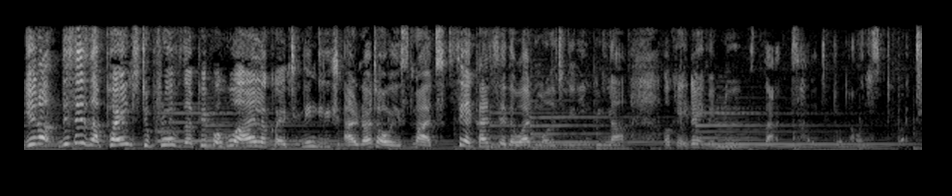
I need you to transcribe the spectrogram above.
You know, this is a point to prove that people who are eloquent in English are not always smart. See, I can't say the word multilingual. Okay, I don't even know if that's how it's pronounced, but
